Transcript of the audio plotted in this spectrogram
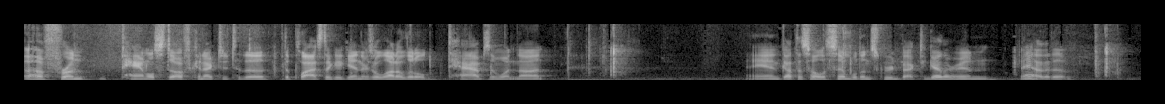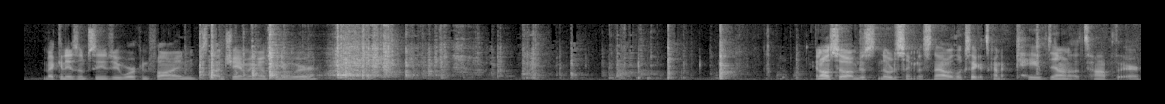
uh, front panel stuff connected to the, the plastic again. There's a lot of little tabs and whatnot. And got this all assembled and screwed back together, and yeah, the mechanism seems to be working fine. It's not jamming up anywhere. And also, I'm just noticing this now. It looks like it's kind of caved in on the top there.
